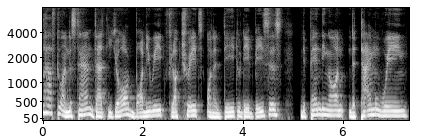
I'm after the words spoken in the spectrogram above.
have to understand that your body weight fluctuates on a day to day basis depending on the time of weighing,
